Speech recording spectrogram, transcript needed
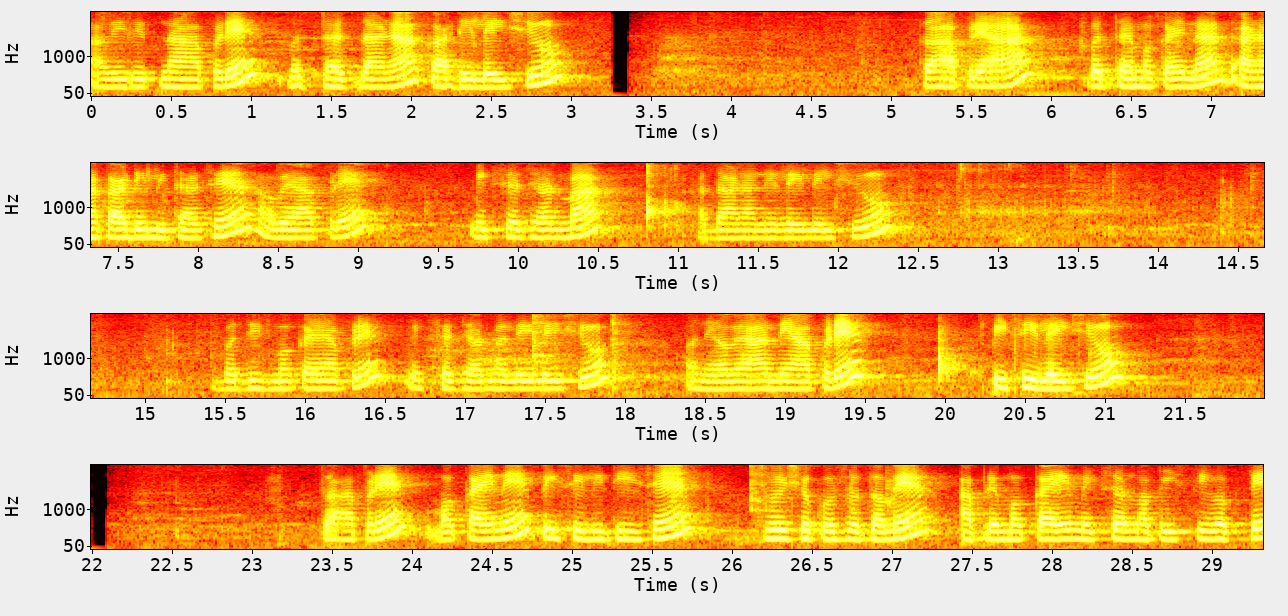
આવી રીતના આપણે બધા જ દાણા કાઢી લઈશું. તો આપણે આ બધા મકાઈના દાણા કાઢી લીધા છે. હવે આપણે મિક્સર જારમાં આ દાણાને લઈ લઈશું. બધી જ મકાઈ આપણે મિક્સર જારમાં લઈ લઈશું. અને હવે આને આપણે પીસી લઈશું. તો આપણે મકાઈને પીસી લીધી છે. જોઈ શકો છો તમે, આપણે મકાઈ મિક્સરમાં પીસતી વખતે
